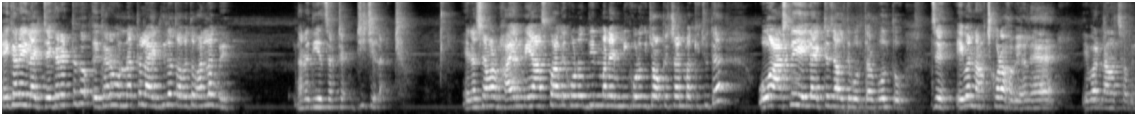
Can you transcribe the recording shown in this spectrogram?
এখানে এই লাইটটা এখানে একটা তো, এখানে অন্য একটা লাইট দিলে তবে তো ভালো লাগবে। এখানে দিয়েছে একটা ডিজে লাইট এটা সে আমার ভাইয়ের মেয়ে আসতো আগে কোনো দিন মানে এমনি কোনো কিছু অকেশন বা কিছুতে। ও আসলে এই লাইটটা জ্বালতে বলতো আর বলতো যে, এবার নাচ করা হবে। হ্যাঁ এবার নাচ হবে।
